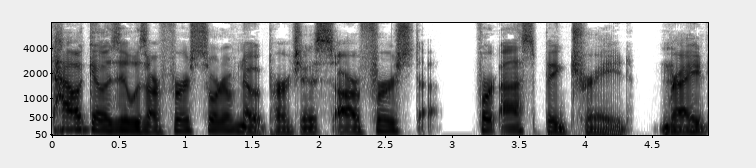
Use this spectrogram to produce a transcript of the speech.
how it goes. It was our first sort of note purchase, our first for us big trade, mm-hmm. right?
